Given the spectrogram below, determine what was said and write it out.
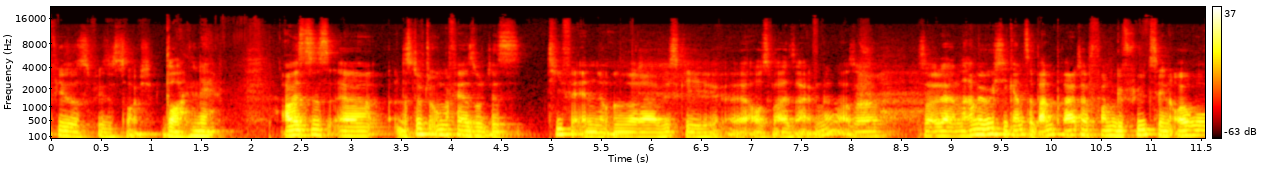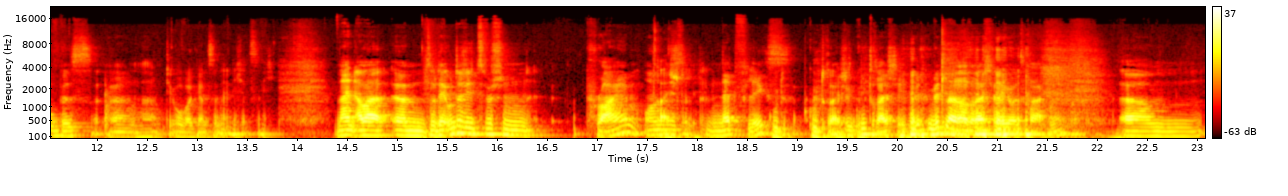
Fieses, fieses Zeug. Boah, ne. Aber es ist, äh, das dürfte ungefähr so das tiefe Ende unserer Whisky-Auswahl sein. Ne? Also so, dann haben wir wirklich die ganze Bandbreite von gefühlt 10 Euro bis, äh, na, die Obergrenze nenne ich jetzt nicht. Nein, aber ähm, so der Unterschied zwischen Prime und Netflix. Gut, gut dreistellig. Gut dreistellig. mittlerer dreistelliger Betrag. Ne? Ähm,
